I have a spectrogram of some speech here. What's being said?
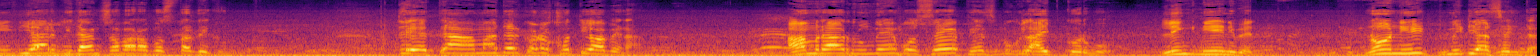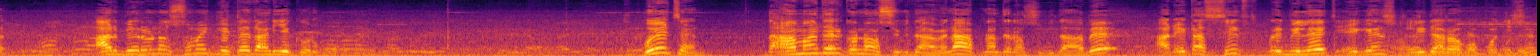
মিডিয়ার বিধানসভার অবস্থা দেখুন। তো এতে আমাদের কোনো ক্ষতি হবে না। আমরা রুমে বসে ফেসবুক লাইভ করব। লিঙ্ক নিয়ে নেবেন। নো নিট মিডিয়া সেন্টার আর বেরোনোর সময় গেটে দাঁড়িয়ে করব। বুঝেছেন? তা আমাদের কোনো অসুবিধা হবে না, আপনাদের অসুবিধা হবে। আর এটা six privilege against leader of opposition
